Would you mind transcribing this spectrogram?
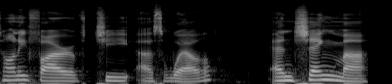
tonifier of qi as well, and Shengma,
